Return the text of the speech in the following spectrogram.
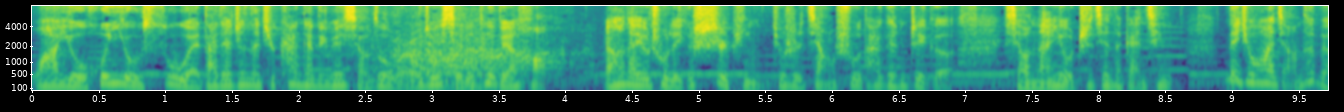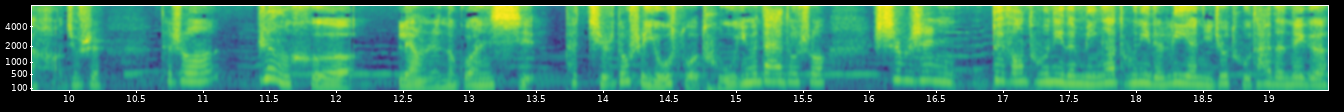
哇，有荤有素哎，大家真的去看看那篇小作文，我觉得写的特别好。然后他又出了一个视频，就是讲述他跟这个小男友之间的感情。那句话讲的特别好，就是他说任何两人的关系，他其实都是有所图，因为大家都说是不是对方图你的名啊，图你的利啊，你就图他的那个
